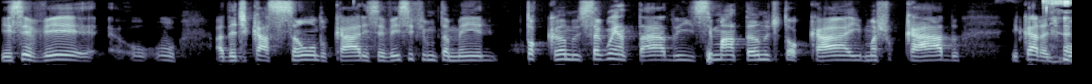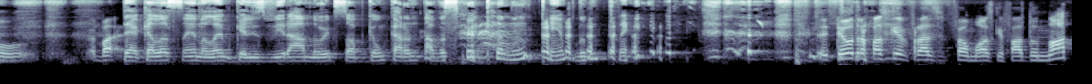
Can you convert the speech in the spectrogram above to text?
E aí você vê o, o, a dedicação do cara, e você vê esse filme também, ele tocando ensanguentado e se matando de tocar e machucado. E, cara, tipo. Tem aquela cena, lembra? Que eles viram à noite só porque um cara não tava acertando um tempo de um trem. Tem outra frase, que, frase famosa que fala do Not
